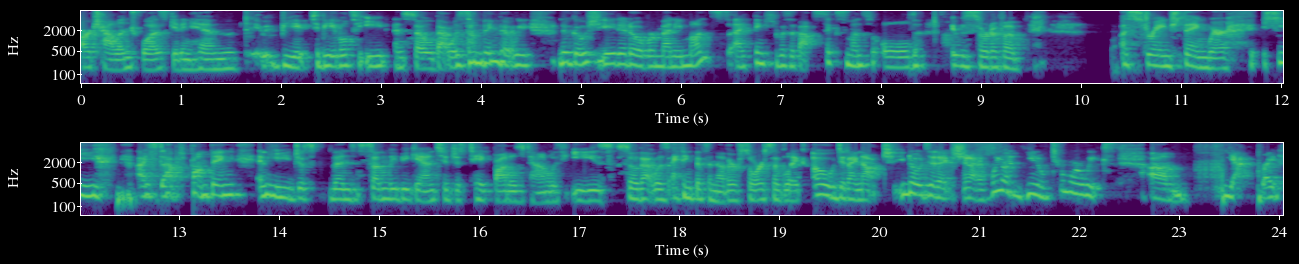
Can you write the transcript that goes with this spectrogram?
our challenge was getting him to be to be able to eat, and so that was something that we negotiated over many months. I think he was about six months old. It was sort of a a strange thing where he I stopped pumping and he just then suddenly began to just take bottles down with ease. So that was I think that's another source of like, oh, did I not you know, did I should I have waited, you know, two more weeks? Um yeah, right.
